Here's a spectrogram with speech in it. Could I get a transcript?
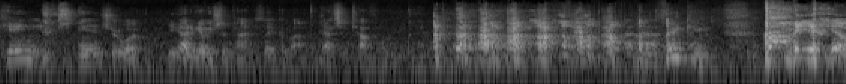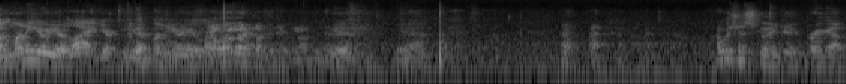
King's answer was, "You got to give me some time to think about it. That's a tough one." I'm thinking. yeah, yeah, money or your life. Your, your money or your life. wait, wait, look at it. Yeah, yeah. I was just going to bring up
